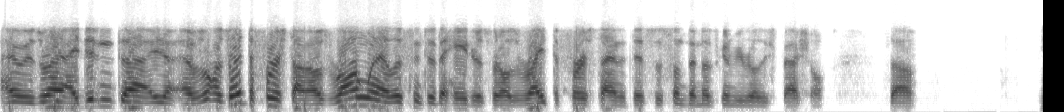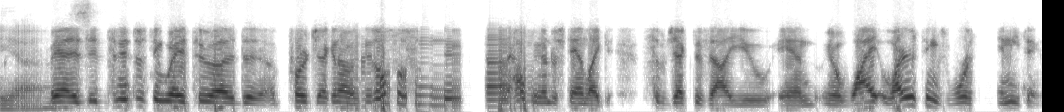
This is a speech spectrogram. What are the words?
I was right. I didn't. Uh, I, was, I was right the first time. I was wrong when I listened to the haters, but I was right the first time that this was something that's going to be really special. So yeah, yeah, it's, it's an interesting way to, uh, to approach economics. It's also something uh, helps me understand like subjective value and you know why why are things worth anything.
